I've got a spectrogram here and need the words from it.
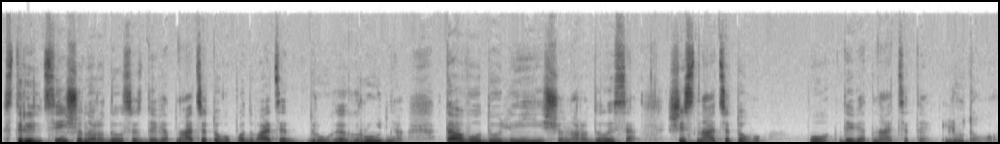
стрільці, що народилися з 19 по 22 грудня, та водолії, що народилися з 16 по 19 лютого.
